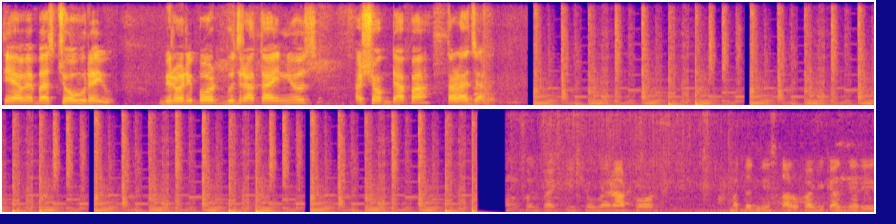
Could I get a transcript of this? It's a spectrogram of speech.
તે હવે બસ જોવું રહ્યું. Bureau report, Gujarat I news, Ashok Dhapa, Talaja. પંકજભાઈ કિશોરભાઈ રાઠોડ મદદનીશ તાલુકા વિકાસગરી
